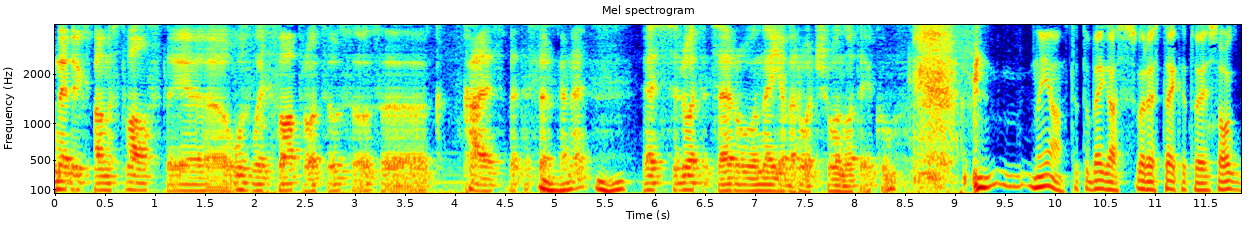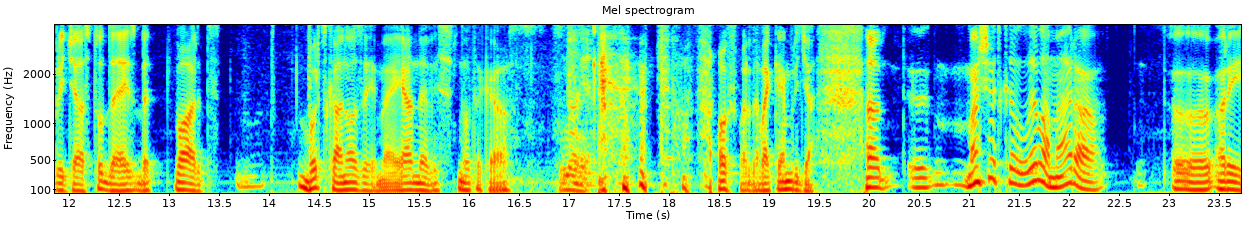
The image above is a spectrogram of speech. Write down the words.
nedrīkst pamest valsti, uzliks to aproci uz, uz kājas, bet es ceru, ka ne. Mm -hmm. Es ļoti ceru neievērot šo noteikumu. nu jā, tad tu beigās varēsi teikt, ka tu esi Oksbridžā studējis, bet vārdu burtiskā nozīmē, jā, nevis nu, tā kā. Nu, jā, Oksfordā vai Kembridžā. Uh, man šķiet, ka lielā mērā uh, arī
